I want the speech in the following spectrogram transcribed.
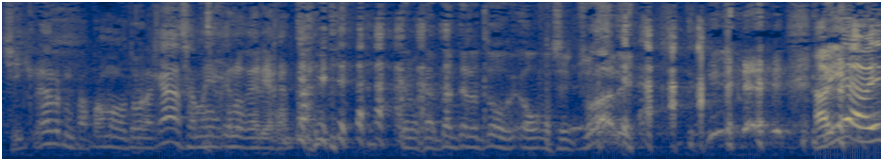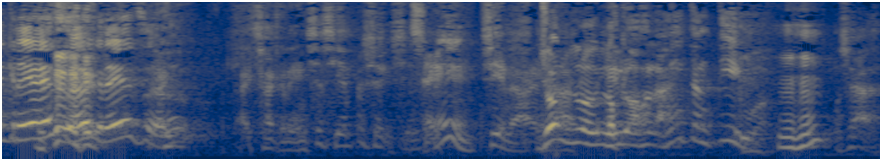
Sí, claro, mi papá me botó la casa, me dijo que no quería cantar. que los cantantes eran todos homosexuales. Había, había eso, había. ¿no? Esa creencia siempre se... siempre- Sí. la, Yo la- lo- lo- en los- la gente antigua, o sea,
